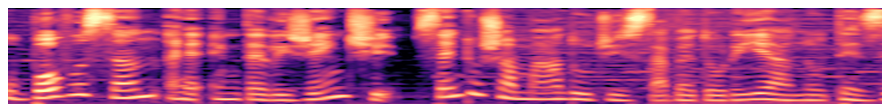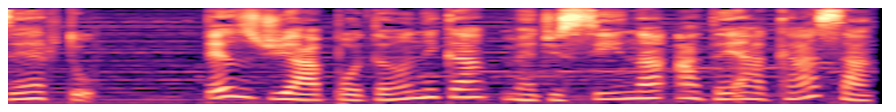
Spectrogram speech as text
O povo San é inteligente, sendo chamado de sabedoria no deserto. Desde a botânica, medicina até a caça,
